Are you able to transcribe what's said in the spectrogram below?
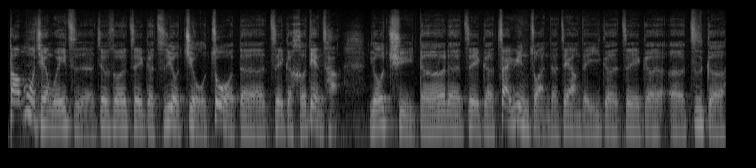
到目前为止，就是说这个只有九座的这个核电厂有取得了这个再运转的这样的一个这个呃资格，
